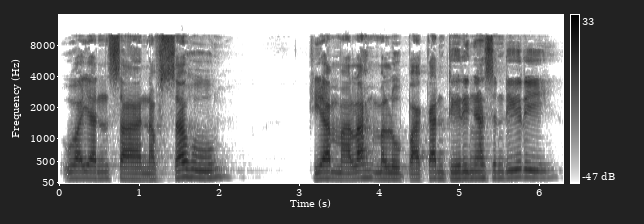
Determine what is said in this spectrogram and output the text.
wayansa nafsahu dia malah melupakan dirinya sendiri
